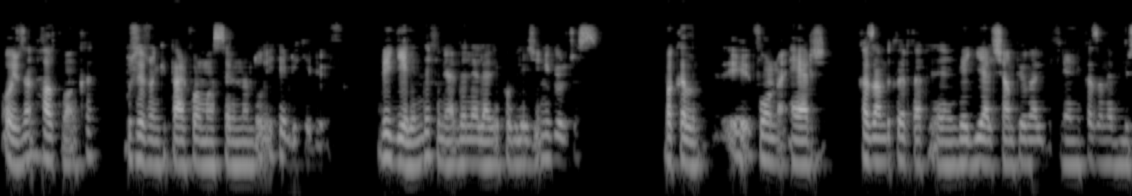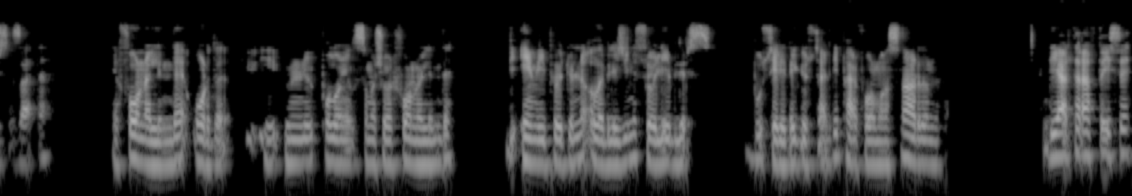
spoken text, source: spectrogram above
O yüzden Halkbank'ı bu sezonki performanslarından dolayı tebrik ediyoruz. Ve gelin de finalde neler yapabileceğini göreceğiz. Bakalım e, Forna eğer kazandıkları takdirde yani VGL Şampiyonlar Ligi finalini kazanabilirse zaten e, Fornal'inde orada e, ünlü Polonyalı smaçör Fornal'inde MVP ödülünü alabileceğini söyleyebiliriz. Bu seride gösterdiği performansın ardından. Diğer tarafta ise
